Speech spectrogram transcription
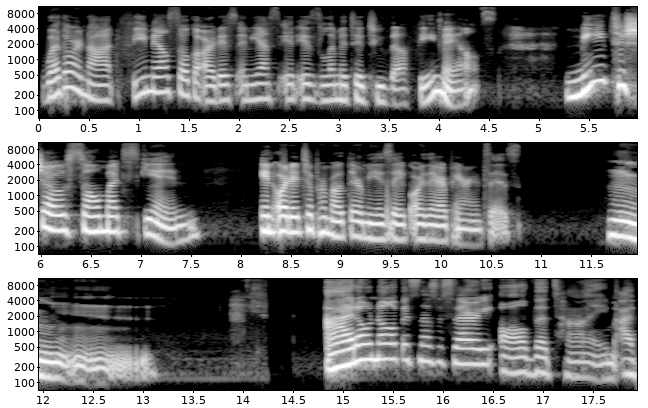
whether or not female soca artists, and yes, it is limited to the females, need to show so much skin in order to promote their music or their appearances. Hmm. I don't know if it's necessary all the time. I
